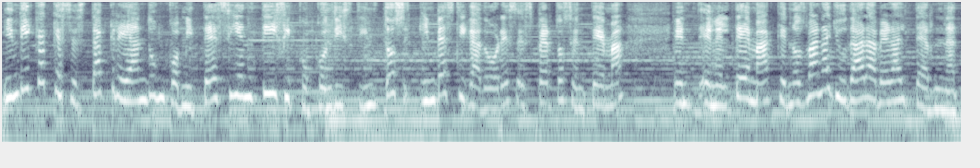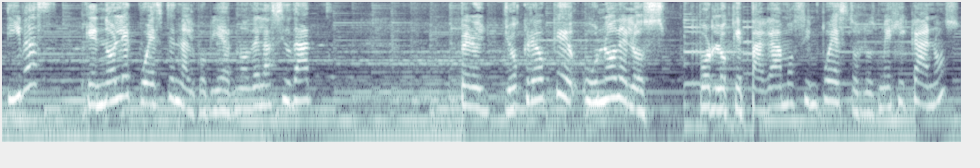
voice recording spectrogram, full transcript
indica que se está creando un comité científico con distintos investigadores expertos en tema en, en el tema que nos van a ayudar a ver alternativas que no le cuesten al gobierno de la ciudad. Pero yo creo que uno de los por lo que pagamos impuestos los mexicanos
